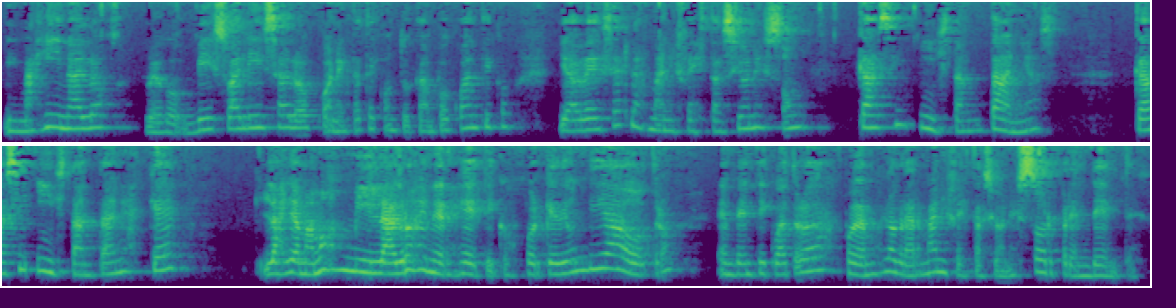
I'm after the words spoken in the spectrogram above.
imagínalo, luego visualízalo, conéctate con tu campo cuántico y a veces las manifestaciones son casi instantáneas, casi instantáneas que las llamamos milagros energéticos, porque de un día a otro, en 24 horas, podemos lograr manifestaciones sorprendentes,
